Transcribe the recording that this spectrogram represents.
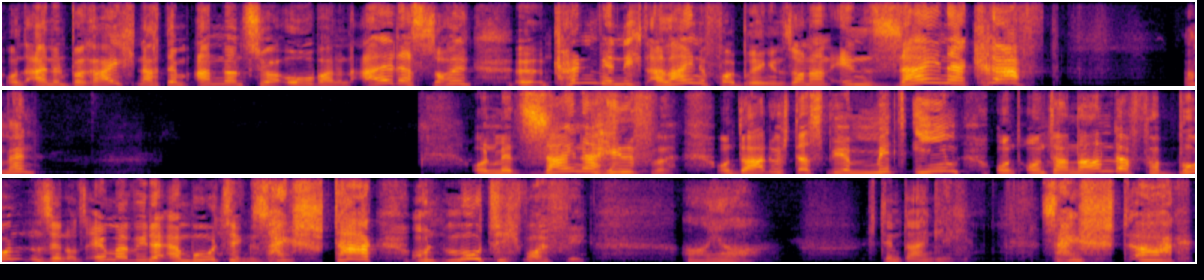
und einen Bereich nach dem anderen zu erobern. Und all das sollen, äh, können wir nicht alleine vollbringen, sondern in seiner Kraft. Amen und mit seiner Hilfe und dadurch, dass wir mit ihm und untereinander verbunden sind, uns immer wieder ermutigen, sei stark und mutig, Wolfi oh ja, stimmt eigentlich. Sei stark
